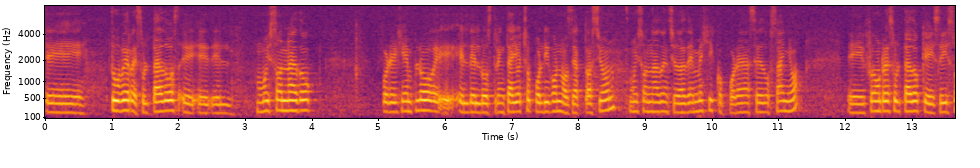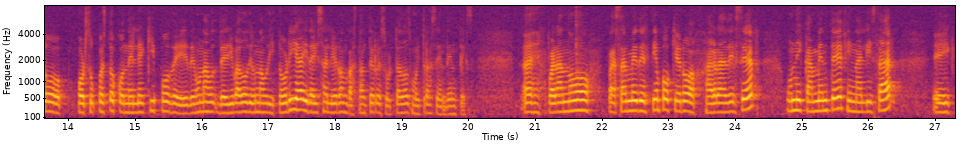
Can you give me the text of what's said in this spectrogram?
eh, tuve resultados, el muy sonado por ejemplo, eh, el de los 38 polígonos de actuación, muy sonado en Ciudad de México por hace dos años. Eh, fue un resultado que se hizo, por supuesto, con el equipo de, derivado de una auditoría y de ahí salieron bastantes resultados muy trascendentes. para no pasarme del tiempo, quiero agradecer únicamente, finalizar, eh,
